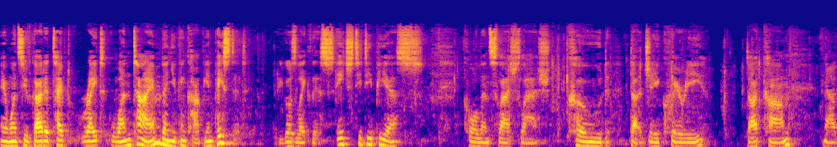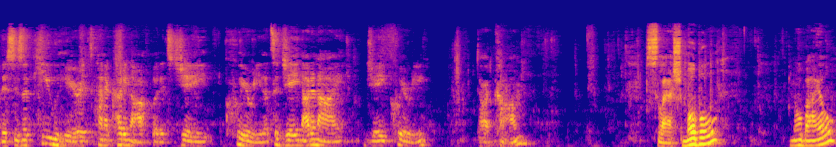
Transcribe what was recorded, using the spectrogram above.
And once you've got it typed right one time, then you can copy and paste it. It goes like this, https colon slash slash code.jquery jQuery.com. Now this is a Q here. It's kind of cutting off, but it's jQuery. That's a J, not an I. jQuery.com slash mobile mobile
